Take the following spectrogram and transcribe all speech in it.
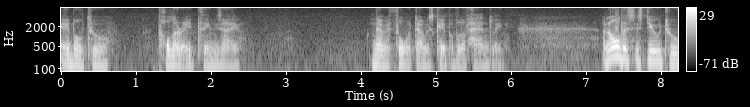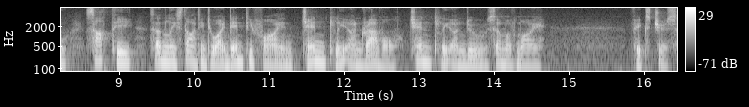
able to tolerate things I never thought I was capable of handling. And all this is due to sati suddenly starting to identify and gently unravel, gently undo some of my fixtures,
